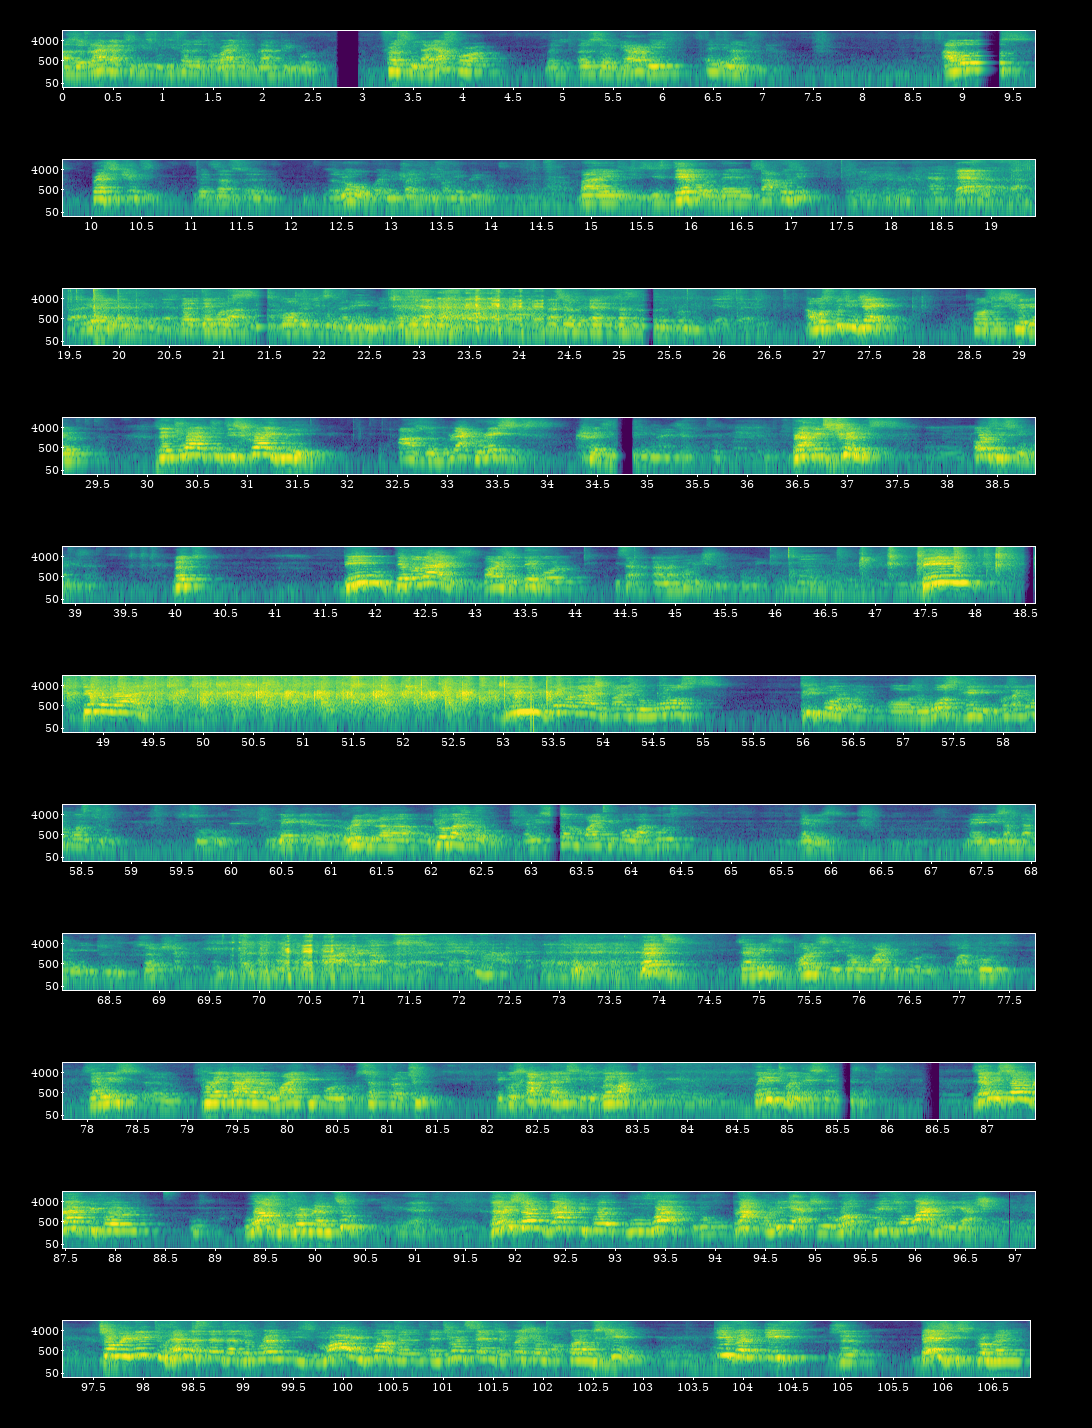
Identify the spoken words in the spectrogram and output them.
as a black activist who defended the right of black people, first in diaspora, but also in Caribbean and in Africa. I was persecuted, but that's uh, the law when you try to defend your people, by this devil named Sarkozy. Devil. Yeah, yeah, yeah. But devil are more beautiful than him. But that's not, that's not the problem. Yes, sir. I was put in jail for this trigger. They tried to describe me as the black racist. Crazy thing like that. Black extremist. All these things like that. But being demonized by the devil is a- an accomplishment for me. Being demonized. Being demonized by the worst people or, or the worst enemy, because I don't want to to make a regular global law. There is some white people who are good. There is. Maybe sometimes we need to search. But there is honestly some white people who are good. There is uh, proletarian white people who suffer too. Because capitalism is a global problem. We need to understand that. There is some black people are the problem too. There is some black people who work, the black oligarchy work with the white oligarchy. So we need to understand that the problem is more important and transcends the question of color of skin. Even if the basis problem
